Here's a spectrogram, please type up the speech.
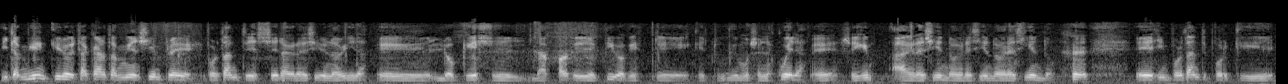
Y también quiero destacar también siempre es importante ser agradecido en la vida, eh, lo que es la parte directiva que, que, tuvimos en la escuela, seguimos agradeciendo, agradeciendo, agradeciendo. es importante porque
